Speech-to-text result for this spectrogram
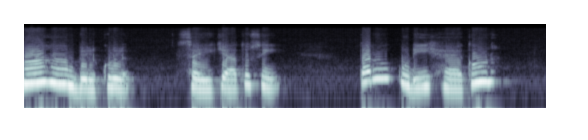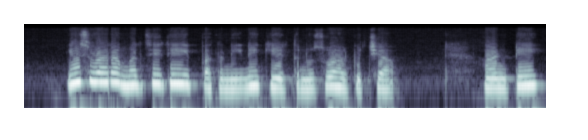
ਹਾਂ ਹਾਂ, ਬਿਲਕੁਲ। ਸਹੀ ਕਿਹਾ ਤੁਸੀਂ। ਪਰ ਉਹ ਕੁੜੀ ਹੈ ਕੌਣ? ਇਸ ਵਾਰ ਅਮਰਜੀਤ ਦੀ ਪਤਨੀ ਨੇ ਕੀਰਤ ਨੂੰ ਸਵਾਲ ਪੁੱਛਿਆ। ਆਂਟੀ,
